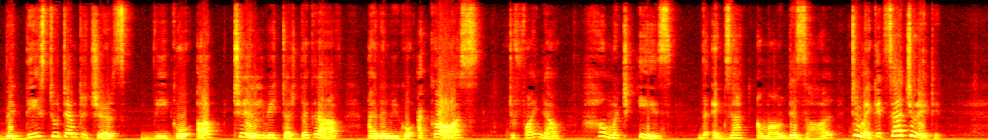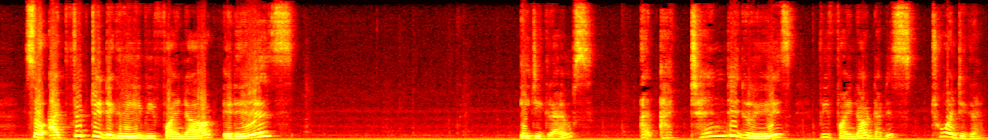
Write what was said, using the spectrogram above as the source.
with these two temperatures, we go up till we touch the graph and then we go across to find out how much is the exact amount dissolved to make it saturated. So at 50 degree we find out it is 80 grams and at 10 degrees we find out that is 20 gram.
